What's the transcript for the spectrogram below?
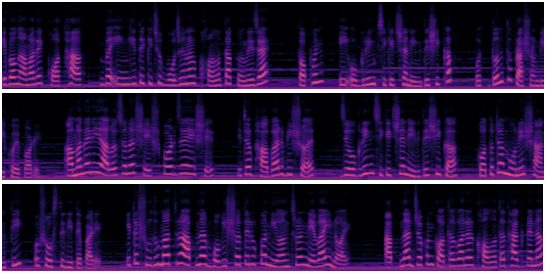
এবং আমাদের কথা বা ইঙ্গিতে কিছু বোঝানোর ক্ষমতা কমে যায়, তখন এই অগ্রিম চিকিৎসা নির্দেশিকা অত্যন্ত প্রাসঙ্গিক হয়ে পড়ে। আমাদের এই আলোচনার শেষ পর্যায়ে এসে এটা ভাবার বিষয় যে অগ্রিম চিকিৎসা নির্দেশিকা কতটা মনে শান্তি ও স্বস্তি দিতে পারে। এটা শুধুমাত্র আপনার ভবিষ্যতের উপর নিয়ন্ত্রণ নেওয়াই নয়। আপনার যখন কথা বলার ক্ষমতা থাকবে না,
